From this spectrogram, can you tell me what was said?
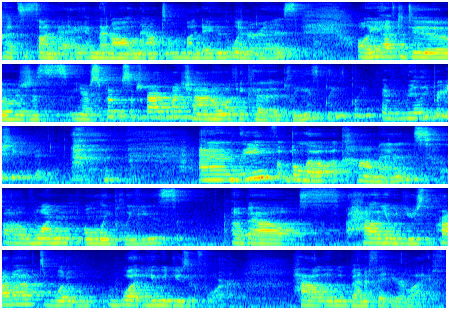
That's a Sunday, and then I'll announce on Monday who the winner is. All you have to do is just, you know, subscribe to my channel if you could, please, please, please. I really appreciate it. and leave below a comment, uh, one only please, about how you would use the product, what, what you would use it for, how it would benefit your life,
